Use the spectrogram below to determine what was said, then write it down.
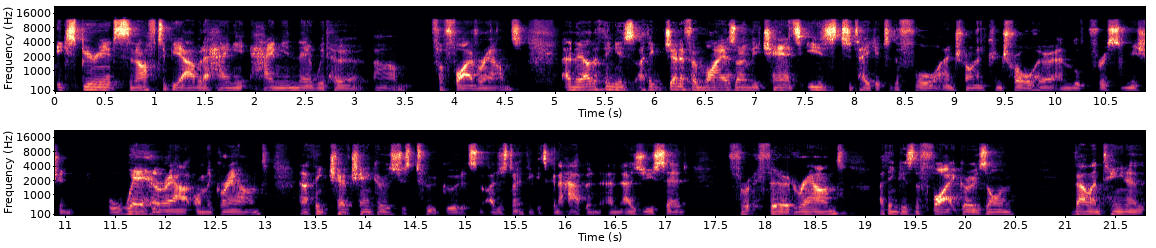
experienced enough to be able to hang it, hang in there with her um, for five rounds. And the other thing is, I think Jennifer Maia's only chance is to take it to the floor and try and control her and look for a submission or wear her out on the ground. And I think Shevchenko is just too good. It's, I just don't think it's going to happen. And as you said, th- third round, I think as the fight goes on, Valentina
